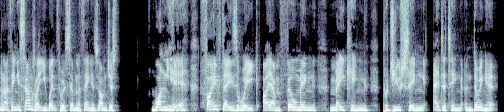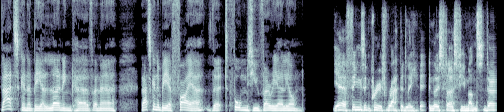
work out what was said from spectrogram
And I think it sounds like you went through a similar thing as I'm just one year, five days a week, I am filming, making, producing, editing, and doing it. That's going to be a learning curve and a, that's going to be a fire that forms you very early on. Yeah, things improved rapidly in those first few months, very,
